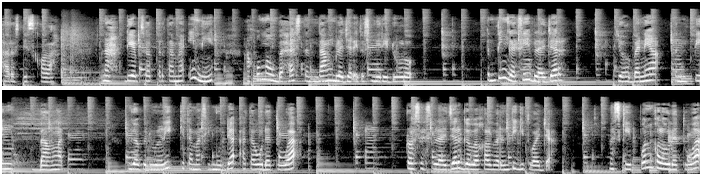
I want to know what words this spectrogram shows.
harus di sekolah. Nah, di episode pertama ini, aku mau bahas tentang belajar itu sendiri dulu. Penting gak sih belajar? Jawabannya penting banget. Gak peduli kita masih muda atau udah tua, proses belajar gak bakal berhenti gitu aja. Meskipun kalau udah tua,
